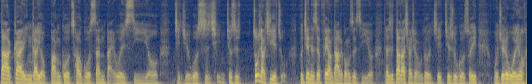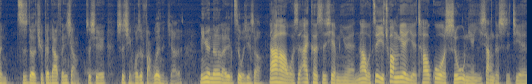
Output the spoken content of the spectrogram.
大概应该有帮过超过三百位 CEO 解决过事情，就是中小企业主，不见得是非常大的公司的 CEO，但是大大小小我都有接接触过，所以我觉得我有很值得去跟大家分享这些事情或者访问人家的。明媛呢，来一个自我介绍。大家好，我是艾克斯谢明媛。那我自己创业也超过十五年以上的时间，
